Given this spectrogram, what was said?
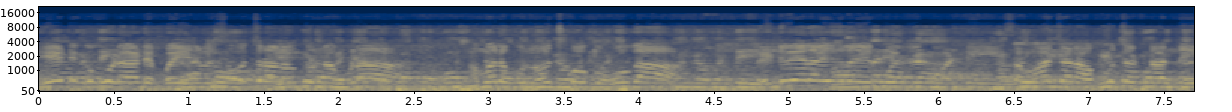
నేటికి కూడా డెబ్బై ఎనిమిది సంవత్సరాలు అవుతున్నా కూడా అమలుకు నోచుకోకపోగా రెండు వేల ఐదులో ఏర్పడినటువంటి ఈ చట్టాన్ని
